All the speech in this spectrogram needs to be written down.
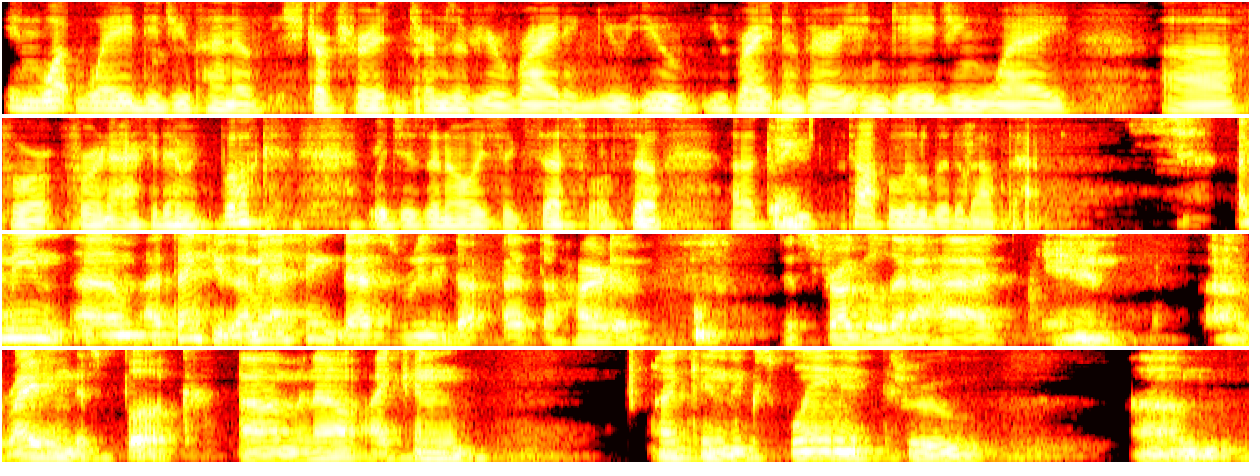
in what way did you kind of structure it in terms of your writing? You you you write in a very engaging way uh, for for an academic book, which isn't always successful. So, uh, could you talk a little bit about that? I mean, um, I thank you. I mean, I think that's really the, at the heart of the struggle that I had in uh, writing this book. Um, now I can I can explain it through um,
